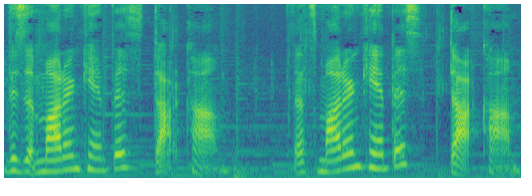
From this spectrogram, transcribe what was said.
visit moderncampus.com. That's moderncampus.com.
